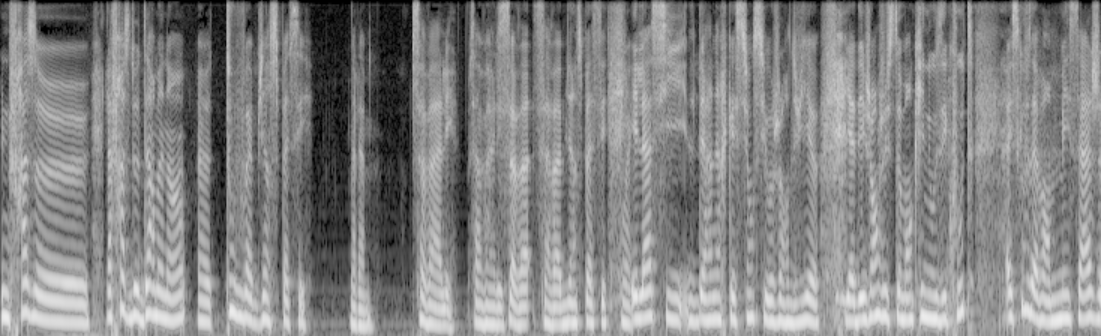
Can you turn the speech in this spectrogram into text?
une phrase, la phrase de Darmanin tout va bien se passer, madame. Ça va aller. Ça va aller. Ça va, ça va bien se passer. Ouais. Et là, si dernière question, si aujourd'hui euh, il y a des gens justement qui nous écoutent, est-ce que vous avez un message,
